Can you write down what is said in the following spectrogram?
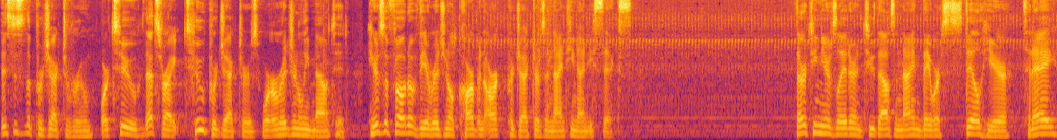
This is the projector room, or two, that's right, two projectors were originally mounted. Here's a photo of the original carbon arc projectors in 1996. 13 years later in 2009, they were still here. Today,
